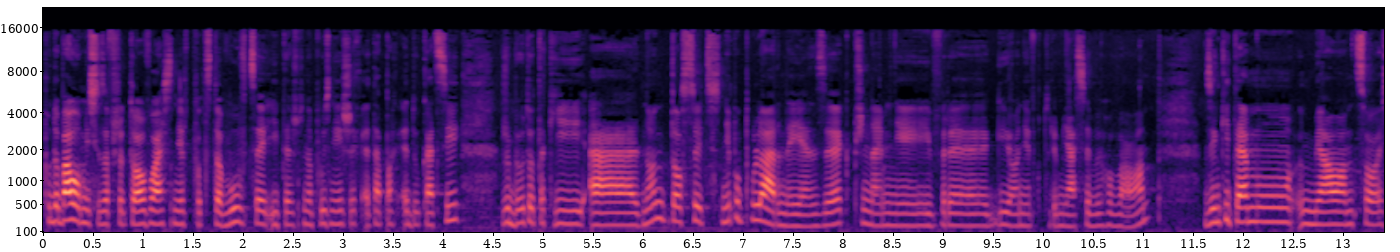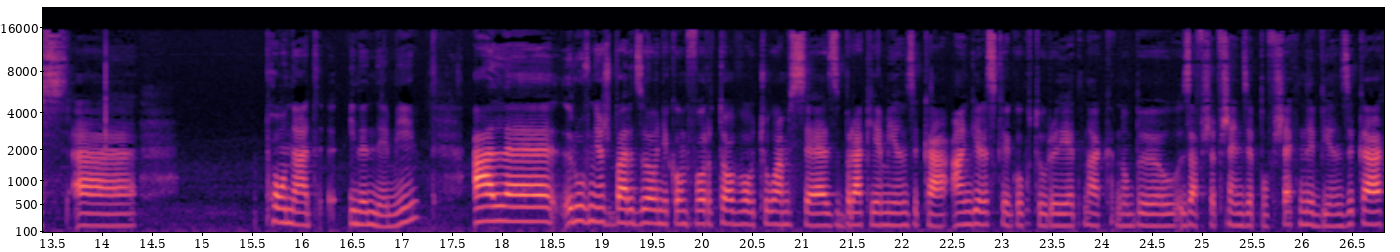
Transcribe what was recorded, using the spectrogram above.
Podobało mi się zawsze to właśnie w podstawówce i też na późniejszych etapach edukacji, że był to taki e, no, dosyć niepopularny język, przynajmniej w regionie, w którym ja się wychowałam. Dzięki temu miałam coś e, ponad innymi ale również bardzo niekomfortowo czułam się z brakiem języka angielskiego, który jednak no, był zawsze wszędzie powszechny w językach,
